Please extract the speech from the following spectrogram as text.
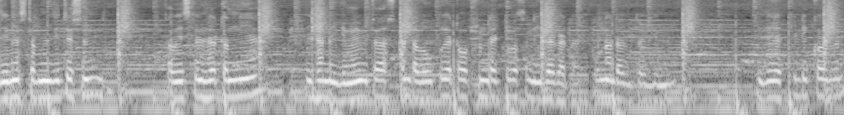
যে ম্যাচটা আপনি জিতেছেন তবে স্ক্রিনশটটা নিয়ে এখানে গেমের ভিতরে আসবেন। তারপর উপরে একটা অপশন দেখতে পাচ্ছেন এই জায়গাটা কোনাটার ভিতরে গেমে নিজেকে ক্লিক করবেন।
